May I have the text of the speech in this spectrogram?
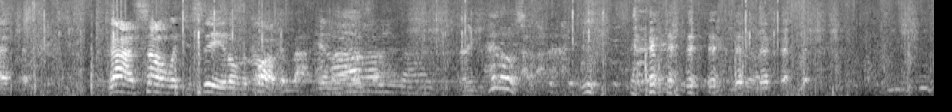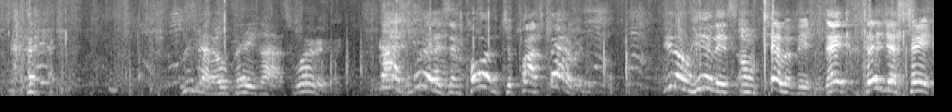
God saw what you said on the parking lot. Hello, Hello, somebody. we got to obey God's word. God's word is important to prosperity. You don't hear this on television. They, they just say,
